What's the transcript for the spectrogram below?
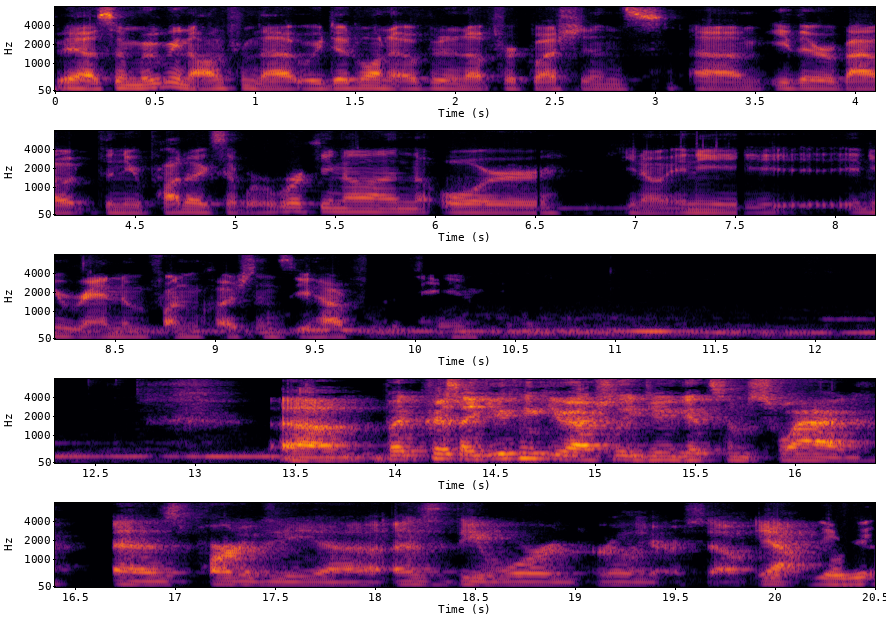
Yeah. So moving on from that, we did want to open it up for questions, um, either about the new products that we're working on, or you know any any random fun questions you have for the team. Um, but Chris, I do think you actually do get some swag as part of the uh, as the award earlier. So yeah, you'll get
